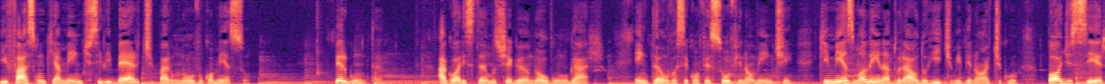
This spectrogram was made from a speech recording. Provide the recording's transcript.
e faz com que a mente se liberte para um novo começo. Pergunta: Agora estamos chegando a algum lugar. Então você confessou finalmente que, mesmo a lei natural do ritmo hipnótico, pode ser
